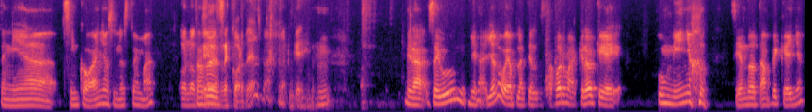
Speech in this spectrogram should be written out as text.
Tenía cinco años, y no estoy mal. O lo que recordes, Mira, según, mira, yo lo voy a plantear de esta forma. Creo que un niño, siendo tan pequeño,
